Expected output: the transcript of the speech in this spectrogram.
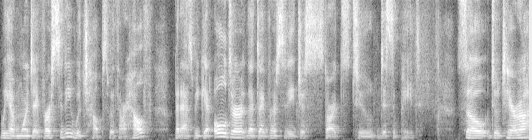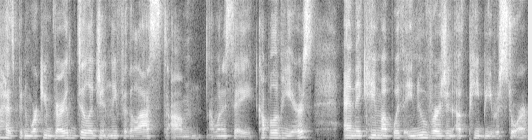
we have more diversity, which helps with our health. But as we get older, that diversity just starts to dissipate. So doTERRA has been working very diligently for the last, um, I want to say, couple of years, and they came up with a new version of PB Restore.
